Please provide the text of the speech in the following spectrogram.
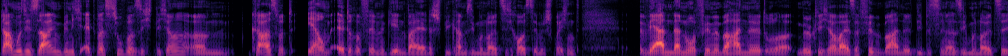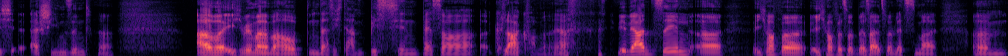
da muss ich sagen, bin ich etwas zuversichtlicher. Ähm, klar, es wird eher um ältere Filme gehen, weil das Spiel kam 97 raus, dementsprechend werden da nur Filme behandelt oder möglicherweise Filme behandelt, die bis zum Jahr 97 erschienen sind. Ja. Aber ich will mal behaupten, dass ich da ein bisschen besser klarkomme. Ja? Wir werden es sehen. Äh, ich hoffe, ich hoffe, es wird besser als beim letzten Mal. Ähm,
